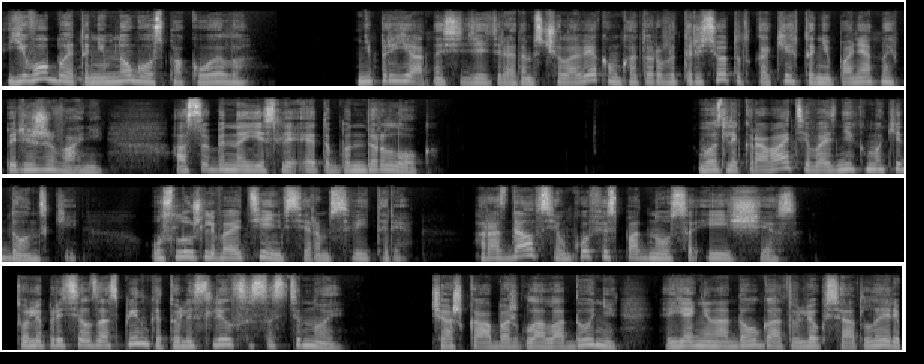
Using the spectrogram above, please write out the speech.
его бы это немного успокоило. Неприятно сидеть рядом с человеком, которого трясет от каких-то непонятных переживаний, особенно если это бандерлог. Возле кровати возник Македонский, услужливая тень в сером свитере. Раздал всем кофе с подноса и исчез. То ли присел за спинкой, то ли слился со стеной. Чашка обожгла ладони, и я ненадолго отвлекся от Лэри,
